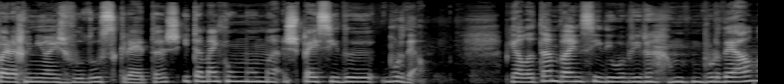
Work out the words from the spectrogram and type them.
para reuniões voodoo secretas e também como uma espécie de bordel. Porque ela também decidiu abrir um bordel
